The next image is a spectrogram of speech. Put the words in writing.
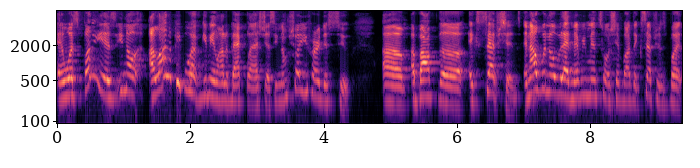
And what's funny is, you know, a lot of people have given me a lot of backlash, Jesse, and I'm sure you've heard this too, um, about the exceptions. And I went over that in every mentorship about the exceptions, but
